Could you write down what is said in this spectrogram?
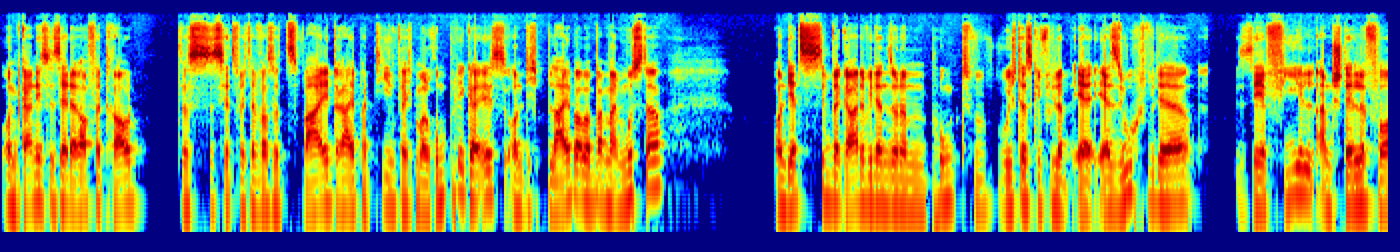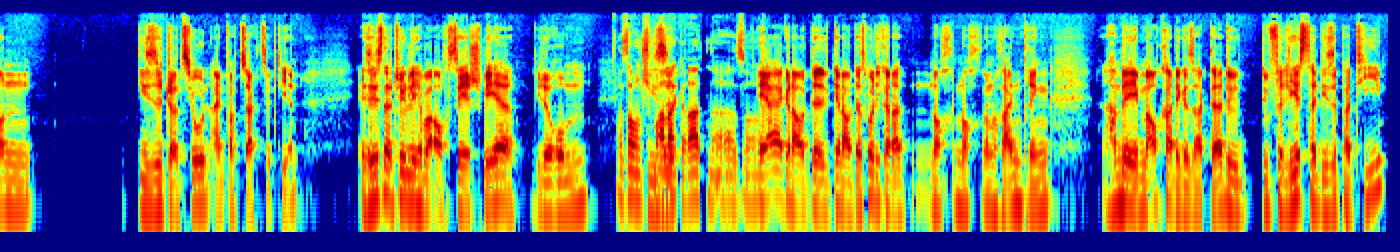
und gar nicht so sehr darauf vertraut, dass es jetzt vielleicht einfach so zwei, drei Partien vielleicht mal rumpeliger ist und ich bleibe aber bei meinem Muster. Und jetzt sind wir gerade wieder in so einem Punkt, wo ich das Gefühl habe, er, er sucht wieder sehr viel anstelle von die Situation einfach zu akzeptieren. Es ist natürlich aber auch sehr schwer, wiederum. Das ist auch ein schmaler Grad, ne? Also. Ja, genau, genau, das wollte ich gerade noch, noch, noch reinbringen. Haben wir eben auch gerade gesagt, ja? du, du verlierst halt diese Partie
